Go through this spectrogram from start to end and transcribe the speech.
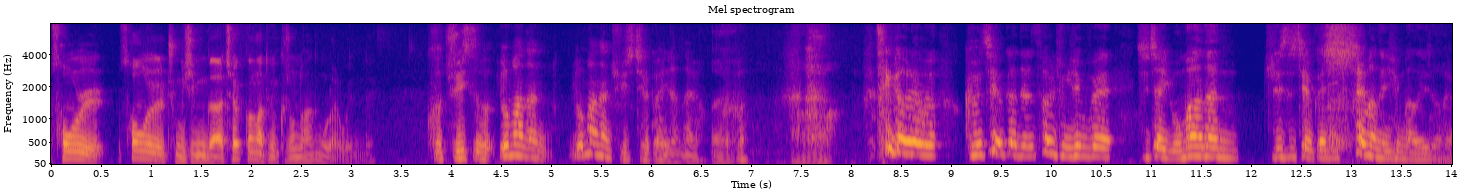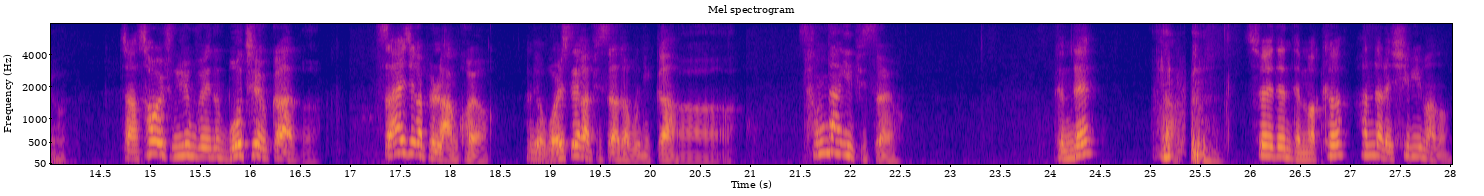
서, 울 서울 중심가 체육관 같은 건그 정도 하는 걸로 알고 있는데. 그 주이스 요만한 요만한 주이스 체육관이잖아요. 네. 그거. 생각을 해보면 그 체육관은 서울 중심부에 진짜 요만한 주이스 체육관이 18만 원, 20만 원이잖아요. 자 서울 중심부에는 모 체육관 어. 사이즈가 별로 안 커요. 근데 월세가 비싸다 보니까 아, 상당히 비싸요. 근데 자, 스웨덴, 덴마크 한 달에 12만 원.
